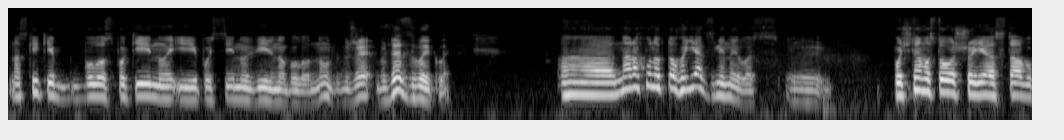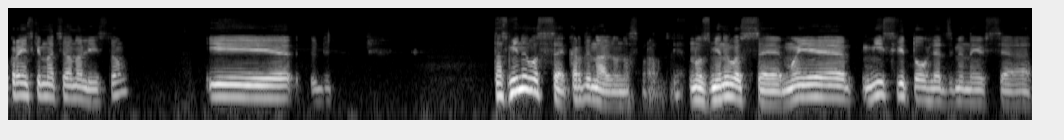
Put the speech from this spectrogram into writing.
наскільки було спокійно і постійно вільно було. Ну, вже, вже звикли. Е, на рахунок того, як змінилось. Е, почнемо з того, що я став українським націоналістом. І та змінилось все кардинально насправді. Ну, змінилось все. Моє, мій світогляд змінився.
